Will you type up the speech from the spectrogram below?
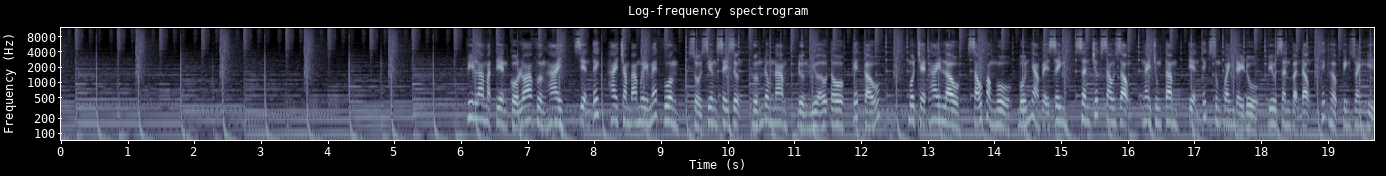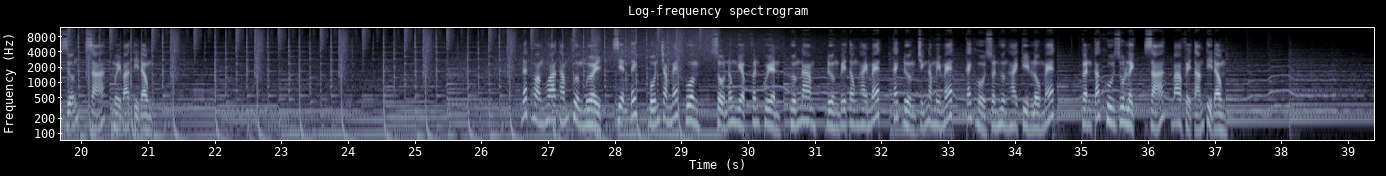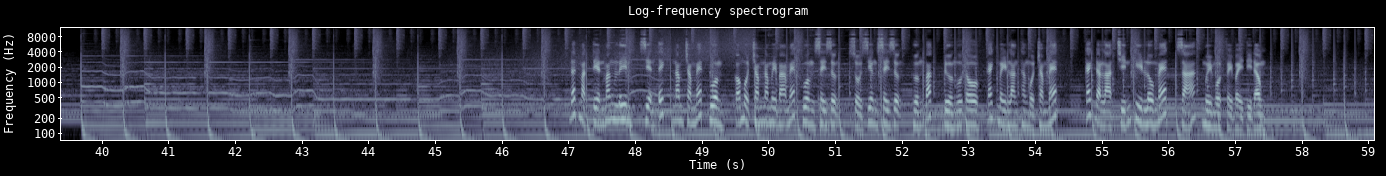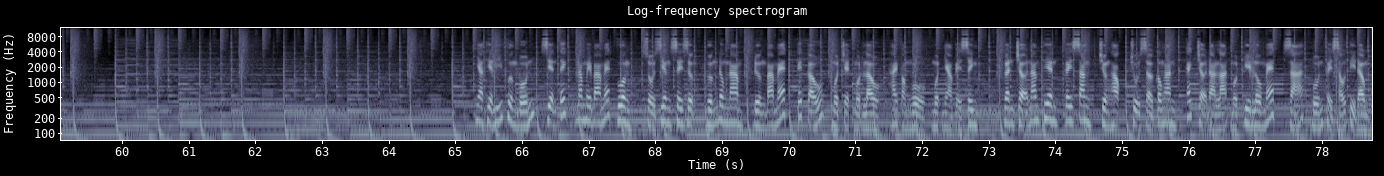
Villa mặt tiền Cổ Loa phường 2, diện tích 230m2, sổ riêng xây dựng, hướng đông nam, đường nhựa ô tô, kết cấu. Một trệt hai lầu, 6 phòng ngủ, 4 nhà vệ sinh, sân trước sau rộng, ngay trung tâm, tiện tích xung quanh đầy đủ, view sân vận động, thích hợp kinh doanh nghỉ dưỡng, giá 13 tỷ đồng. Đất Hoàng Hoa Thám phường 10, diện tích 400m2, sổ nông nghiệp phân quyền, hướng Nam, đường bê tông 2m, cách đường chính 50m, cách Hồ Xuân Hương 2 km, gần các khu du lịch, giá 3,8 tỷ đồng. Đất mặt tiền Măng Linh, diện tích 500m2, có 153m2 xây dựng, sổ riêng xây dựng, hướng Bắc, đường ô tô, cách Mây Lang Thang 100m, cách Đà Lạt 9 km, giá 11,7 tỷ đồng. Nhà Thiện Ý phường 4, diện tích 53m2, sổ riêng xây dựng, hướng Đông Nam, đường 3m, kết cấu, một trệt một lầu, hai phòng ngủ, một nhà vệ sinh. Gần chợ Nam Thiên, cây xăng, trường học, trụ sở công an, cách chợ Đà Lạt 1 km, giá 4,6 tỷ đồng.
